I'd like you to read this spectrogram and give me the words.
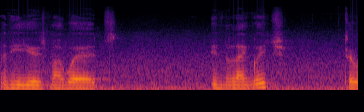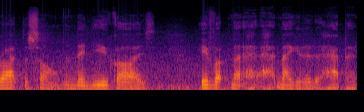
And he used my words in the language to write the song. And then you guys ev- ma- ha- make it happen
